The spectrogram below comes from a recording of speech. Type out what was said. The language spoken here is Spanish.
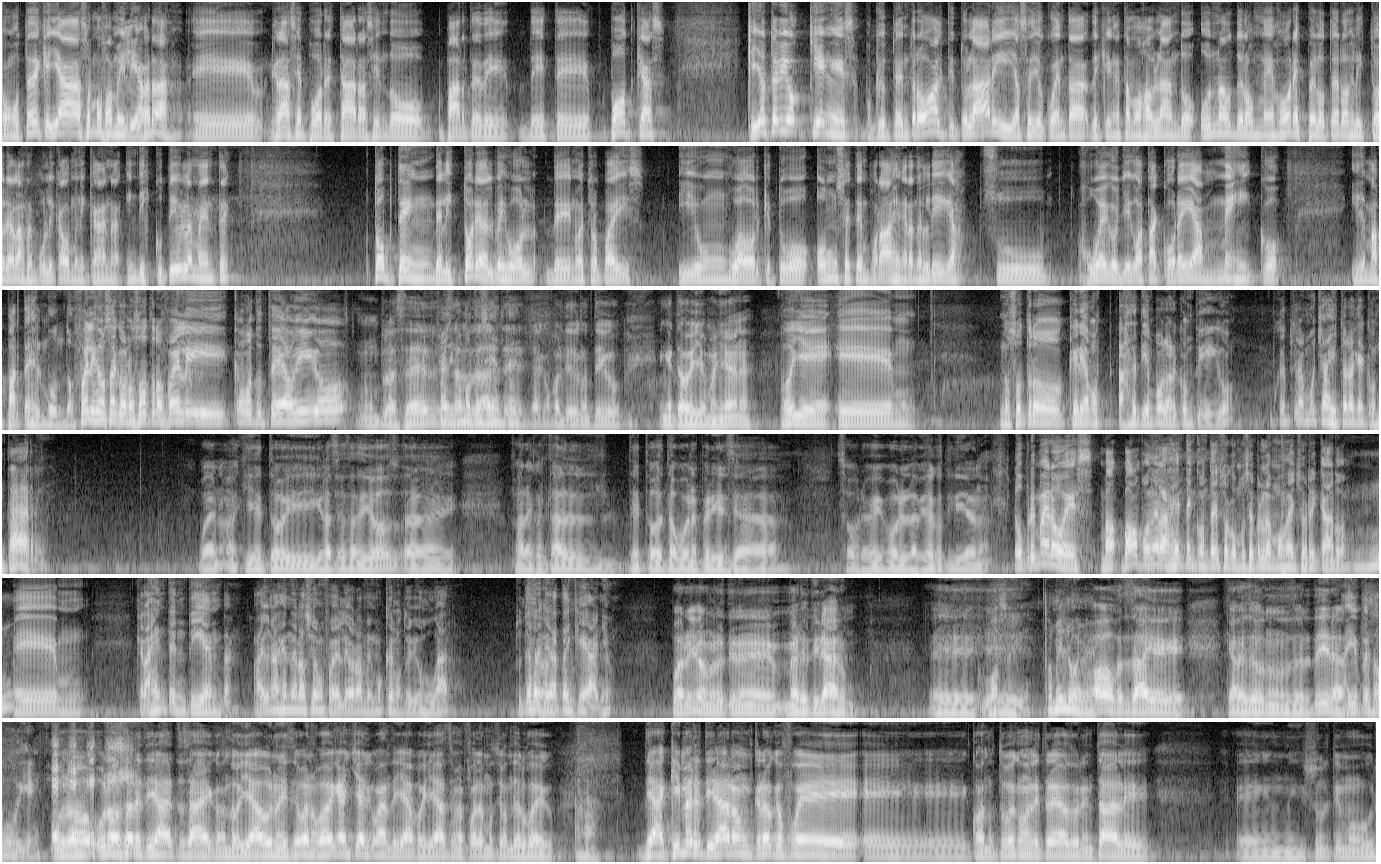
con ustedes que ya somos familia, ¿verdad? Eh, gracias por estar haciendo parte de, este podcast. Que yo te digo quién es, porque usted entró al titular y ya se dio cuenta de quién estamos hablando. Uno de los mejores peloteros de la historia de la República Dominicana, indiscutiblemente top 10 de la historia del béisbol de nuestro país y un jugador que tuvo 11 temporadas en grandes ligas. Su juego llegó hasta Corea, México, y demás partes del mundo. Félix José con nosotros. Félix, ¿cómo tú estás, amigo? Un placer. Félix, ¿cómo te sientes? Estar compartiendo contigo en esta bella mañana. Oye, eh, nosotros queríamos hace tiempo hablar contigo, porque tú tienes muchas historias que contar. Bueno, aquí estoy, gracias a Dios, eh, para contar de toda esta buena experiencia sobre béisbol en la vida cotidiana. Lo primero es, vamos a poner a la gente en contexto como siempre lo hemos hecho, Ricardo que la gente entienda. Hay una generación, Feli, ahora mismo que no te vio jugar. ¿Tú te retiraste en qué año? Bueno, yo me, retiré, me retiraron. Eh, ¿Cómo así? 2009. Oh, pues tú sabes que, a veces uno se retira. Ahí empezamos bien. Uno, uno se retira, tú sabes, cuando ya uno dice, bueno, voy a enganchar el guante ya, pues ya se me fue la emoción del juego. Ajá. De aquí me retiraron, creo que fue eh, cuando estuve con el Estrella Orientales en mis últimos,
